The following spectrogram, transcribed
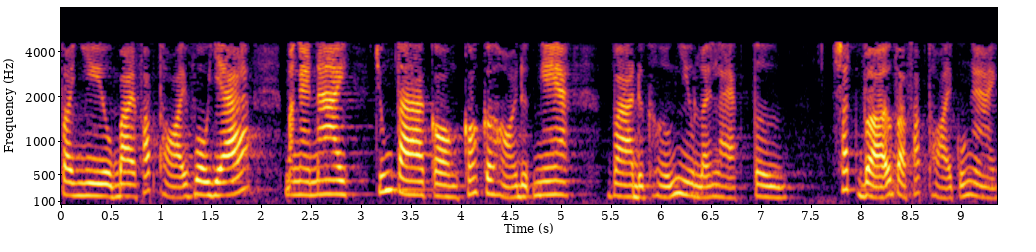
và nhiều bài pháp thoại vô giá mà ngày nay chúng ta còn có cơ hội được nghe và được hưởng nhiều lợi lạc từ sách vở và pháp thoại của ngài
